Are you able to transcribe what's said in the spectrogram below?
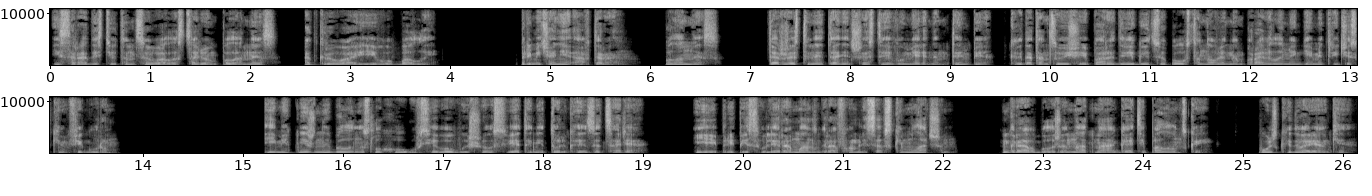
и с радостью танцевала с царем полонез, открывая его балы. Примечание автора. Полонез. Торжественный танец шествия в умеренном темпе, когда танцующие пары двигаются по установленным правилами геометрическим фигурам. Имя княжны было на слуху у всего высшего света не только из-за царя. Ей приписывали роман с графом Лисовским-младшим. Граф был женат на Агате Полонской, польской дворянке,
